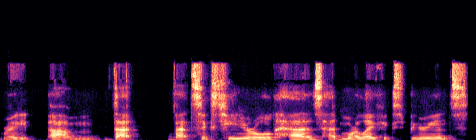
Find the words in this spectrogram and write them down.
right? Um, that that 16 year old has had more life experience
